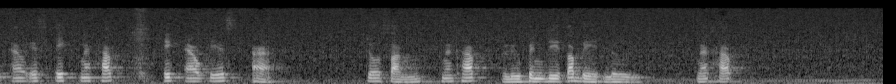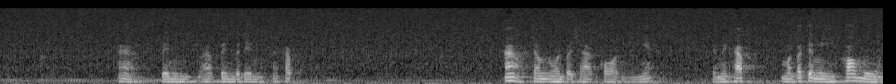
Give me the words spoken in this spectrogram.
XLSX นะครับ XLS อ่า โจสันนะครับ หรือเป็น Database เลยนะครับอ่าเป็นเป็นประเด็นนะครับอ้าวจำนวนประชากรอย่างเงี้ยเห็นไหมครับ มันก็จะมีข้อมูล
